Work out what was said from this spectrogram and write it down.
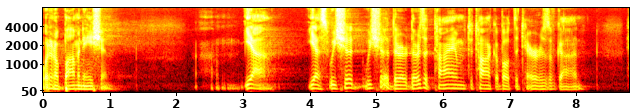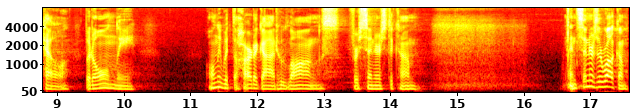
what an abomination. Um, yeah, yes, we should. We should. There, there's a time to talk about the terrors of God, hell, but only, only with the heart of God who longs for sinners to come. And sinners are welcome.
